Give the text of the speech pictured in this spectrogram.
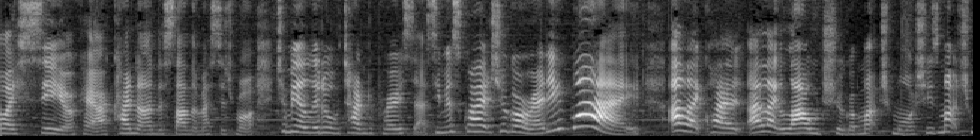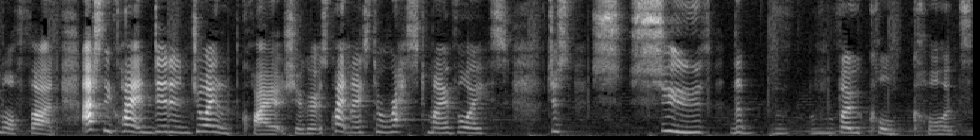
Oh, I see. Okay, I kind of understand the message more. Took me a little time to process. You miss Quiet Sugar already? Why? I like Quiet. I like Loud Sugar much more. She's much more fun. Actually, Quiet and did enjoy Quiet Sugar. It's quite nice to rest my voice, just soothe the vocal cords.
